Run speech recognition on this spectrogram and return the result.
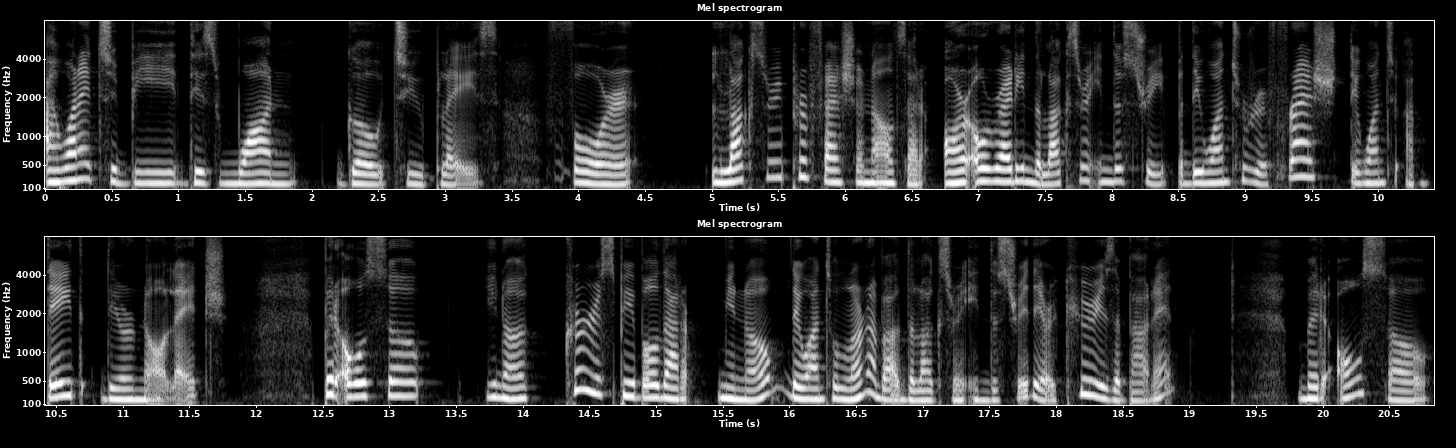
I want it to be this one go-to place for luxury professionals that are already in the luxury industry, but they want to refresh, they want to update their knowledge, but also, you know, curious people that, you know, they want to learn about the luxury industry, they are curious about it, but also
